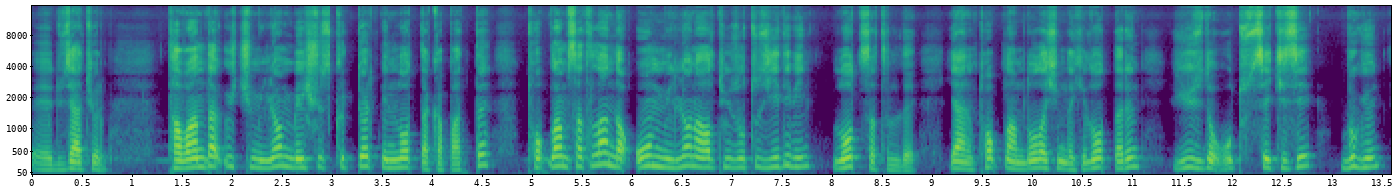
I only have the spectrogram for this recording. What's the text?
e, düzeltiyorum. Tavanda 3 milyon 544 bin lotla kapattı. Toplam satılan da 10 milyon 637 bin lot satıldı. Yani toplam dolaşımdaki lotların %38'i bugün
